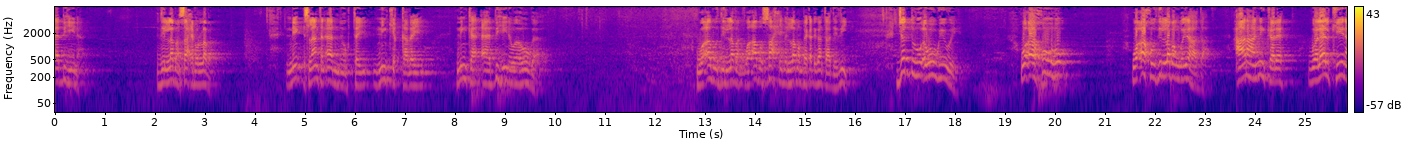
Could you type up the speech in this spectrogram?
aabbihiina. Dilaban saaxibulaban nin islaantan aada nuugtay ninkii qabay ninka aabbihiina waa awowga. Wa abu dilaban wa abu saaxibi laban bay ka dhigantaha de di jadduhu awowgii wey wa akuuhu wa akhu dilaban weeye hadda. Caanaha nin kale walaalkiina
